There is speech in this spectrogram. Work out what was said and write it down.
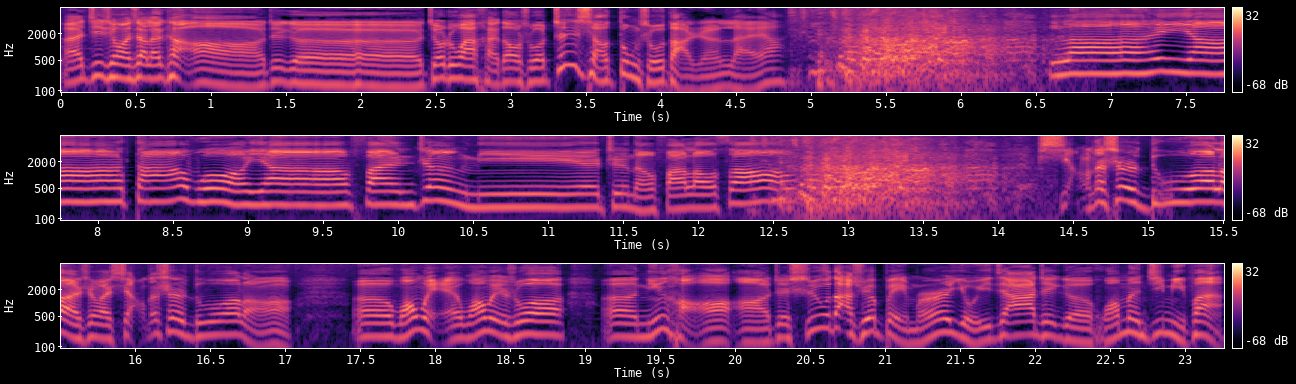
来，继续往下来看啊，这个胶州湾海盗说：“真想动手打人，来呀，来呀，打我呀，反正你只能发牢骚。”想的事儿多了是吧？想的事儿多了啊。呃，王伟，王伟说，呃，您好啊，这石油大学北门有一家这个黄焖鸡米饭，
